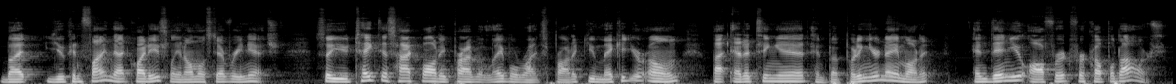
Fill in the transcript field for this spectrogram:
but you can find that quite easily in almost every niche. So you take this high quality private label rights product, you make it your own by editing it and by putting your name on it, and then you offer it for a couple dollars.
